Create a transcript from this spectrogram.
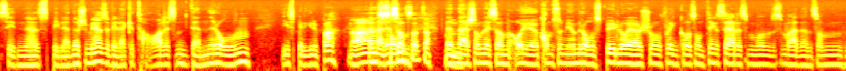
Siden jeg spilleder så mye, så vil jeg ikke ta liksom den rollen i spillgruppa. Nei, Den der, sånn som- sett, ja. Den Mm. der som liksom Oi, jeg kan så mye om rollespill, og jeg er så flink og sånne ting. Så jeg liksom må være den som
